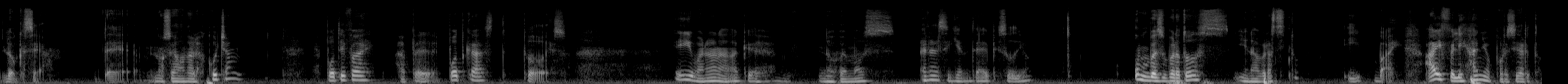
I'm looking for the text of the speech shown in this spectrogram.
lo que sea. no sé dónde lo escuchan, Spotify, Apple Podcast, todo eso. Y bueno, nada, que nos vemos en el siguiente episodio. Un beso para todos y un abracito y bye. Ay, feliz año, por cierto.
